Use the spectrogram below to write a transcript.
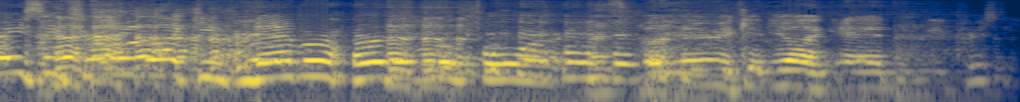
Crazy train like you've never heard it before. American Young. And Kristy.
